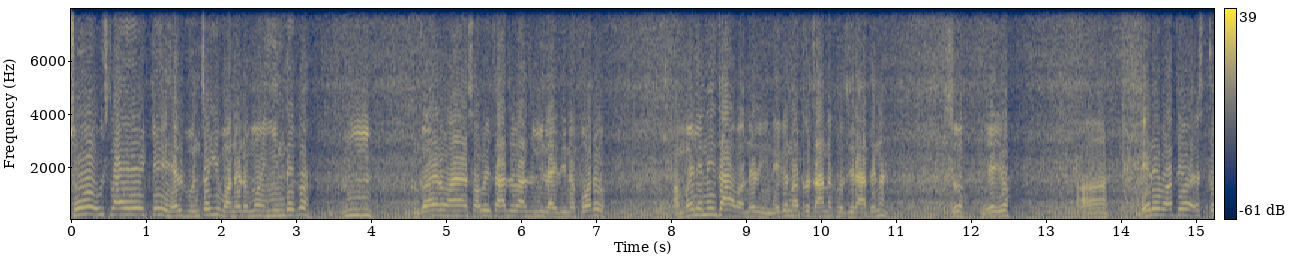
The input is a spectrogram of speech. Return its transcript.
सो उसलाई केही हेल्प हुन्छ कि भनेर म उम्, गएर उहाँ सबै चाजुबाजु मिलाइदिनु पऱ्यो मैले नै जा भनेर हिँडेको नत्र जान खोजिरहेको थिएन। सो यही हो। धेरै भयो त्यो यस्तो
